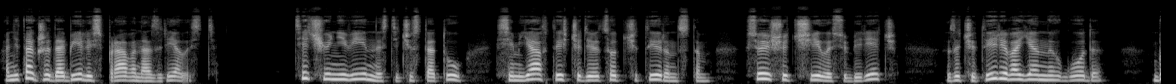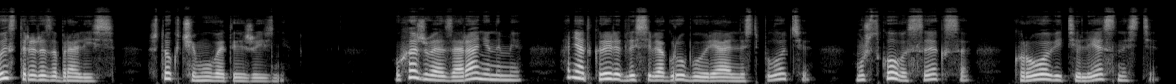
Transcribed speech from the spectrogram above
Они также добились права на зрелость. Те, чью невинность и чистоту семья в 1914-м все еще чилась уберечь, за четыре военных года быстро разобрались, что к чему в этой жизни. Ухаживая за ранеными, они открыли для себя грубую реальность плоти, мужского секса, крови, телесности.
